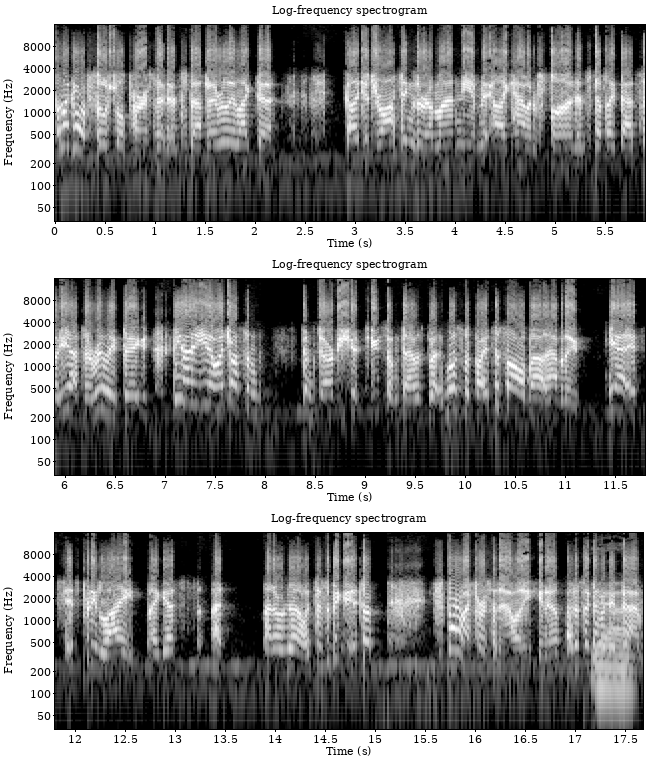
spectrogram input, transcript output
I'm like a real social person and stuff. And I really like to I like to draw things that remind me of like having fun and stuff like that. So yeah, it's a really big. You know, you know, I draw some some dark shit too sometimes, but most of the part it's just all about having a. Yeah, it's it's pretty light. I guess I I don't know. It's just a big. It's a it's part of my personality. You know, I just like to have a good time.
